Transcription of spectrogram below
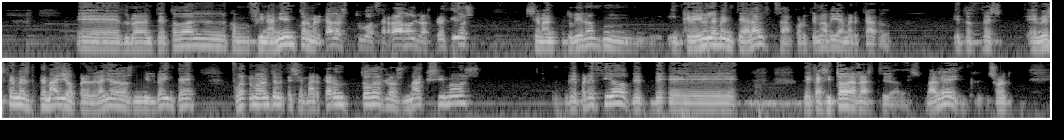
Eh, durante todo el confinamiento el mercado estuvo cerrado y los precios se mantuvieron mmm, increíblemente al alza porque no había mercado. Entonces, en este mes de mayo, pero del año de 2020, fue el momento en el que se marcaron todos los máximos de precio de, de, de casi todas las ciudades, ¿vale?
